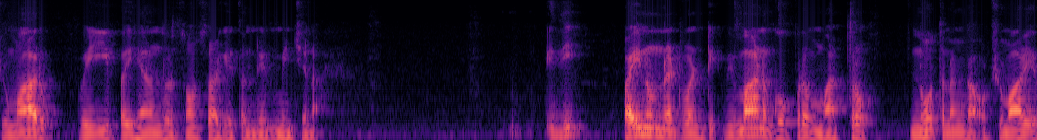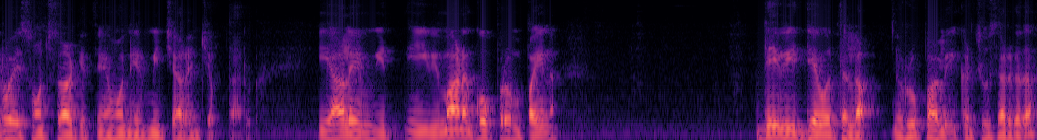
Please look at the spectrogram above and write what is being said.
సుమారు వెయ్యి పదిహేను వందల సంవత్సరాల క్రితం నిర్మించిన ఇది పైన ఉన్నటువంటి విమాన గోపురం మాత్రం నూతనంగా సుమారు ఇరవై సంవత్సరాల క్రితం ఏమో నిర్మించారని చెప్తారు. ఈ ఆలయం ఈ విమాన గోపురం పైన దేవీ దేవతల రూపాలు ఇక్కడ చూశారు కదా?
